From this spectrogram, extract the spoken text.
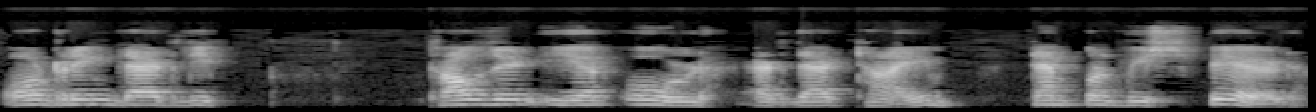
ordering that the thousand year old at that time temple be spared,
